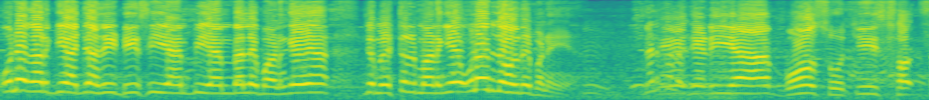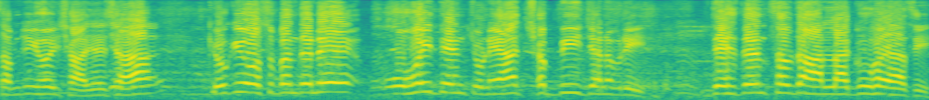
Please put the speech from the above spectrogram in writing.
ਉਹਨਾਂ ਕਰਕੇ ਅੱਜ ਅਸੀਂ ਡੀਸੀ ਐਮਪੀ ਐਮਐਲਏ ਬਣ ਗਏ ਆ, ਜੋ ਮਿਨਿਸਟਰ ਬਣ ਗਏ ਉਹਨਾਂ ਦੇ ਦੌਲਤ ਬਣੇ ਆ। ਇਹ ਜਿਹੜੀ ਆ, ਬਹੁਤ ਸੋਚੀ ਸਮਝੀ ਹੋਈ ਸਾਜ਼ਿਸ਼ ਆ, ਕਿਉਂਕਿ ਉਸ ਬੰਦੇ ਨੇ ਉਹੀ ਦਿਨ ਚੁਣਿਆ 26 ਜਨਵਰੀ। ਜਿਸ ਦਿਨ ਸੰਵਿਧਾਨ ਲਾਗੂ ਹੋਇਆ ਸੀ।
